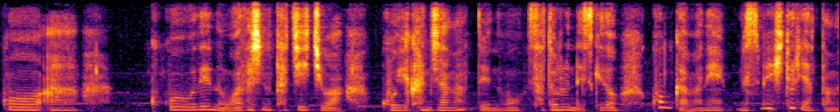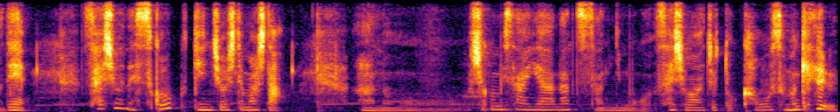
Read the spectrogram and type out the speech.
こう、あここでの私の立ち位置はこういう感じだなっていうのを悟るんですけど今回はね娘一人だったので最初はねすごく緊張してましたあの職味さんやナッツさんにも最初はちょっと顔を背ける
